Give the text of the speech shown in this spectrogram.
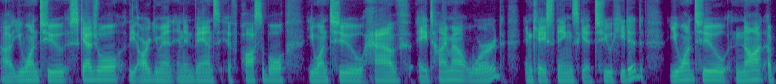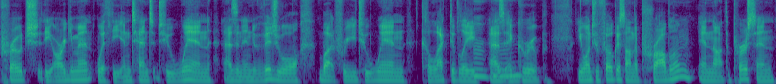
Uh, you want to schedule the argument in advance if possible. You want to have a timeout word in case things get too heated. You want to not approach the argument with the intent to win as an individual but for you to win collectively mm-hmm. as a mm-hmm. group. You want to focus on the problem and not the person.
